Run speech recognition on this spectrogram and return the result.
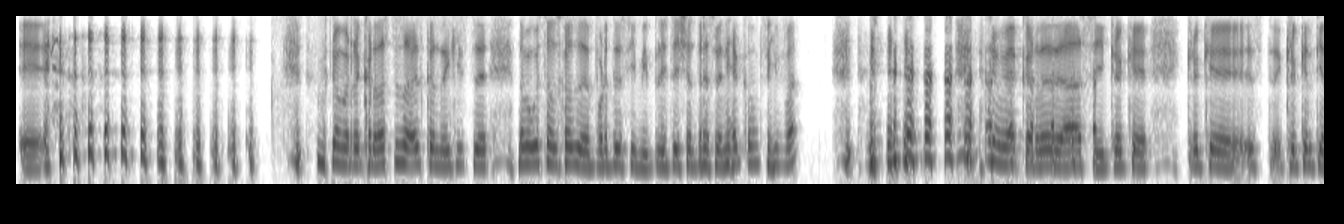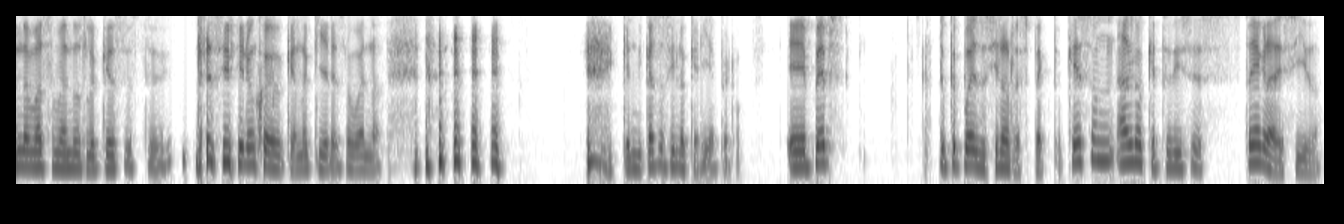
Eh, pero me recordaste, ¿sabes? Cuando dijiste, no me gustan los juegos de deportes y mi PlayStation 3 venía con FIFA. me acordé de, ah, sí, creo que, creo que, este, creo que entiendo más o menos lo que es, este, recibir un juego que no quieres, o bueno, que en mi caso sí lo quería, pero, eh, Peps, ¿tú qué puedes decir al respecto? ¿Qué es un, algo que tú dices, estoy agradecido?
